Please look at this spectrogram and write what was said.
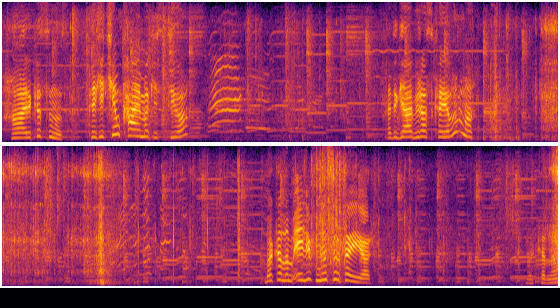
Harikasınız. Peki kim kaymak istiyor? Hadi gel biraz kayalım mı? Bakalım Elif nasıl kayıyor? Bakalım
